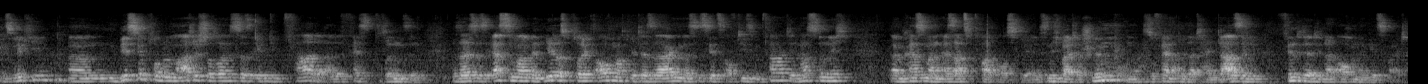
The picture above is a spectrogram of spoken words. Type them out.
ins Wiki. Ähm, ein bisschen problematisch daran ist, dass eben die Pfade alle fest drin sind. Das heißt, das erste Mal, wenn ihr das Projekt aufmacht, wird er sagen, das ist jetzt auf diesem Pfad, den hast du nicht, ähm, kannst du mal einen Ersatzpfad auswählen. Ist nicht weiter schlimm und sofern alle Dateien da sind, findet er den dann auch und dann geht es weiter.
